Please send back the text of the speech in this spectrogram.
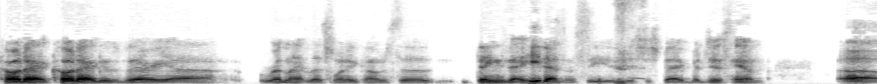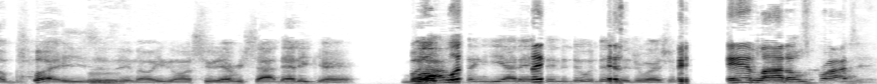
Kodak. Kodak is very uh, relentless when it comes to things that he doesn't see as disrespect, but just him. Uh, but he's just, Mm. you know, he's gonna shoot every shot that he can. But Well, I don't think he had anything to do with this situation. And Latto's project.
